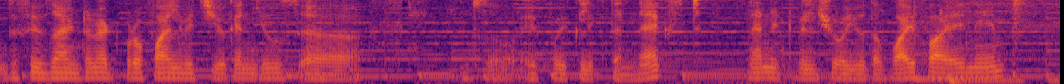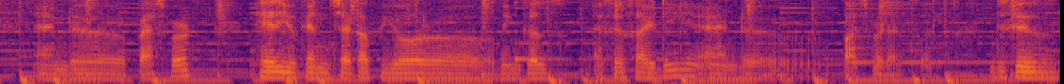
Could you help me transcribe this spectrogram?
This is the internet profile which you can use uh, so if we click the next then it will show you the Wi-Fi name and uh, password. Here you can set up your uh, Wingle's SSID and uh, password as well. This is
